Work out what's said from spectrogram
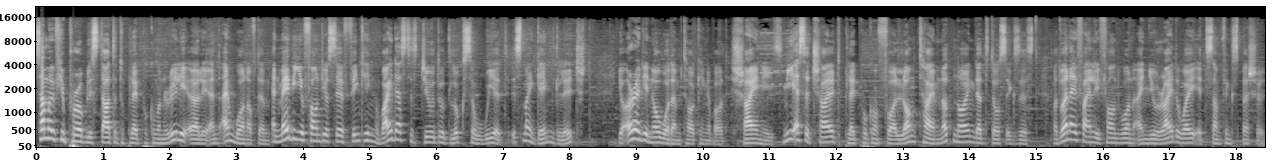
Some of you probably started to play Pokemon really early and I'm one of them. And maybe you found yourself thinking, why does this Geodude look so weird? Is my game glitched? You already know what I'm talking about, shinies. Me as a child played Pokemon for a long time not knowing that those exist. But when I finally found one I knew right away it's something special.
